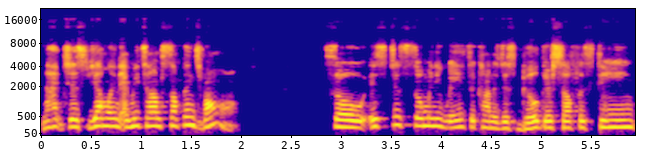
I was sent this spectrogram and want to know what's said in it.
not just yelling every time something's wrong. So it's just so many ways to kind of just build their self-esteem.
